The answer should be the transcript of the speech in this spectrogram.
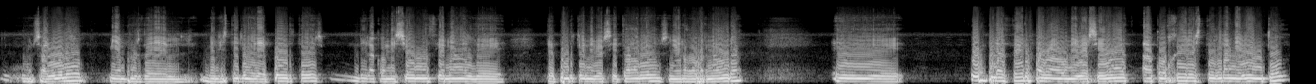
un saludo, miembros del Ministerio de Deportes, de la Comisión Nacional de Deporte Universitario, señora gobernadora. Eh, un placer para la universidad acoger este gran evento.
